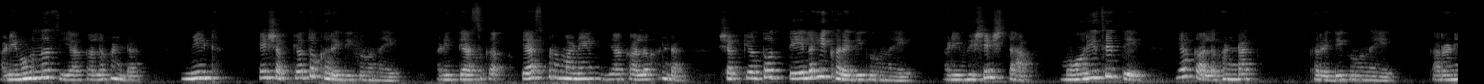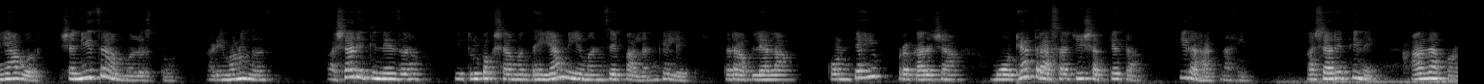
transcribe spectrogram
आणि म्हणूनच या कालखंडात मीठ हे शक्यतो खरेदी करू नये. आणि त्याच का त्याचप्रमाणे या कालखंडात शक्यतो तेलही खरेदी करू नये. आणि विशेषत मोहरीचे तेल या कालखंडात खरेदी करू नये. कारण यावर शनीचा अंमल असतो. आणि म्हणूनच अशा रीतीने जर पितृपक्षामध्ये या नियमांचे पालन केले तर आपल्याला कोणत्याही प्रकारच्या मोठ्या त्रासाची शक्यता ही राहत नाही. अशा रीतीने आज आपण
